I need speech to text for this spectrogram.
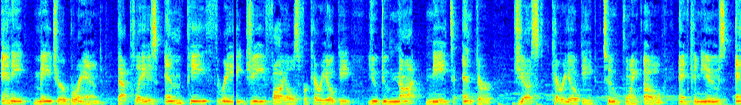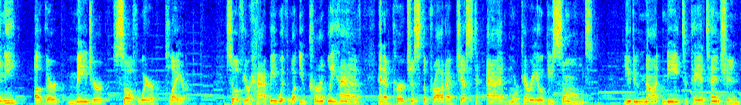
any major brand that plays MP3G files for karaoke, you do not need to enter just Karaoke 2.0 and can use any other major software player. So if you're happy with what you currently have and have purchased the product just to add more karaoke songs, you do not need to pay attention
